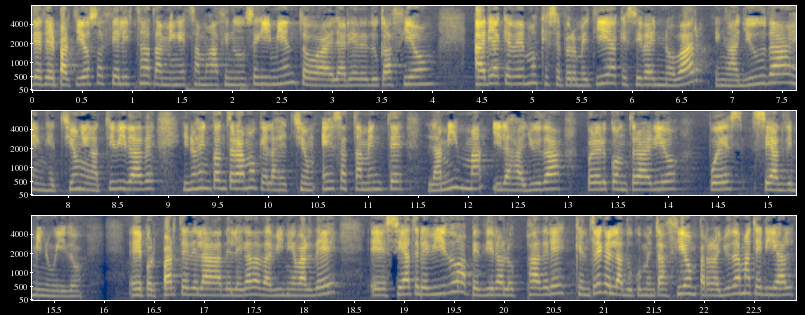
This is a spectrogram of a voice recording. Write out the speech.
Desde el Partido Socialista también estamos haciendo un seguimiento al área de educación, área que vemos que se prometía que se iba a innovar en ayuda, en gestión, en actividades y nos encontramos que la gestión es exactamente la misma y las ayudas, por el contrario, pues se han disminuido. Eh, por parte de la delegada Davinia Valdés, eh, se ha atrevido a pedir a los padres que entreguen la documentación para la ayuda material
